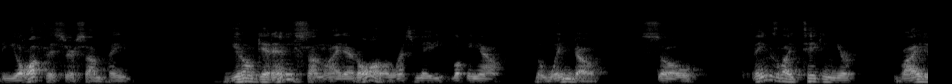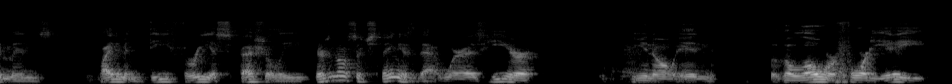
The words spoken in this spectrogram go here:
the office or something, you don't get any sunlight at all unless maybe looking out the window. So things like taking your vitamins, vitamin D3 especially, there's no such thing as that. Whereas here, you know, in the lower 48,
